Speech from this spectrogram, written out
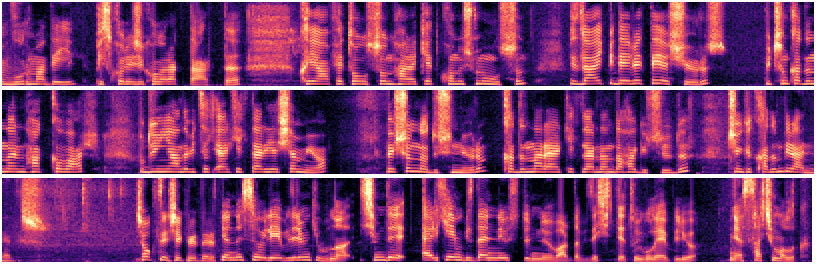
vurma değil. Psikolojik olarak da arttı. Kıyafet olsun, hareket, konuşma olsun. Biz layık bir devlette yaşıyoruz. Bütün kadınların hakkı var. Bu dünyada bir tek erkekler yaşamıyor. Ve şunu da düşünüyorum. Kadınlar erkeklerden daha güçlüdür. Çünkü kadın bir annedir. Çok teşekkür ederiz. Ya ne söyleyebilirim ki buna? Şimdi erkeğin bizden ne üstünlüğü var da bize şiddet uygulayabiliyor? Ya saçmalık.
